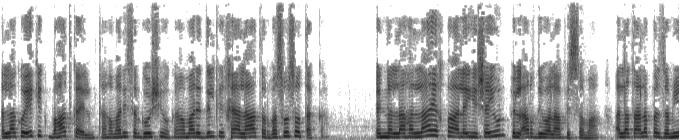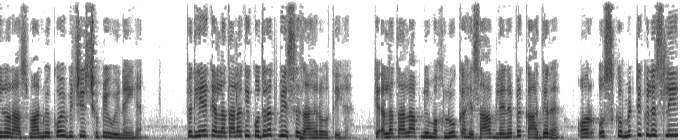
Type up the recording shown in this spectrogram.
اللہ کو ایک ایک بات کا علم تھا، ہماری سرگوشیوں کا، ہمارے دل کے خیالات اور وسوسوں تک کا۔ ان اللہ اللہ اخبا علیہ شعین فی الارض ولا فی السماء۔ اللہ تعالیٰ پر زمین اور آسمان میں کوئی بھی چیز چھپی ہوئی نہیں ہے۔ پھر یہ کہ اللہ تعالیٰ کی قدرت بھی اس سے ظاہر ہوتی ہے کہ اللہ تعالیٰ اپنی مخلوق کا حساب لینے پہ قادر ہے۔ اور اس کو میٹیکولسلی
